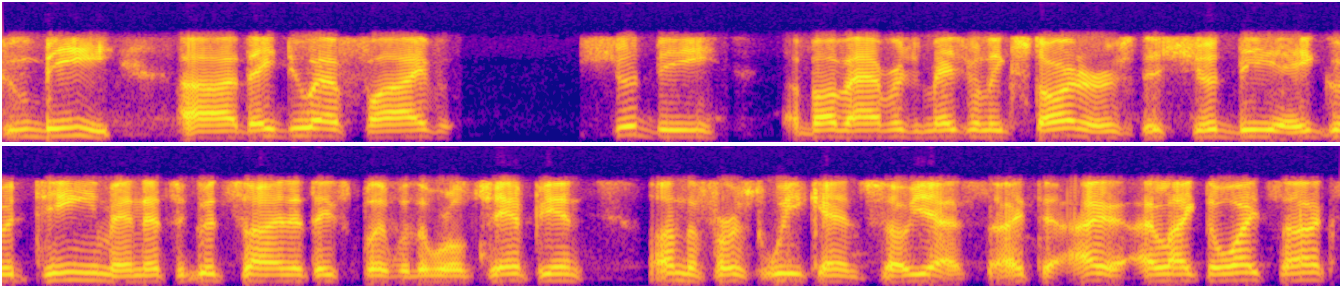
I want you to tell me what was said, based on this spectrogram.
to be. Uh, they do have five, should be above average major league starters. This should be a good team, and it's a good sign that they split with the world champion on the first weekend. So yes, I I, I like the White Sox.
